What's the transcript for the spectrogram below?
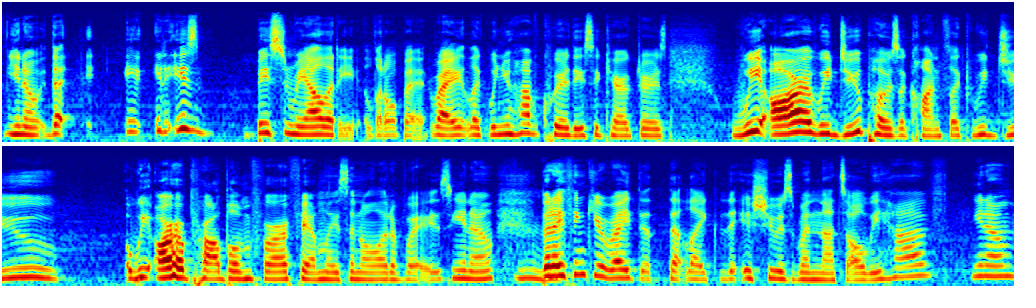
you know, that it, it is based in reality a little bit, right? Like when you have queer these characters, we are we do pose a conflict, we do. We are a problem for our families in a lot of ways, you know. But mm-hmm. I think you're right that, that like the issue is when that's all we have, you know.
